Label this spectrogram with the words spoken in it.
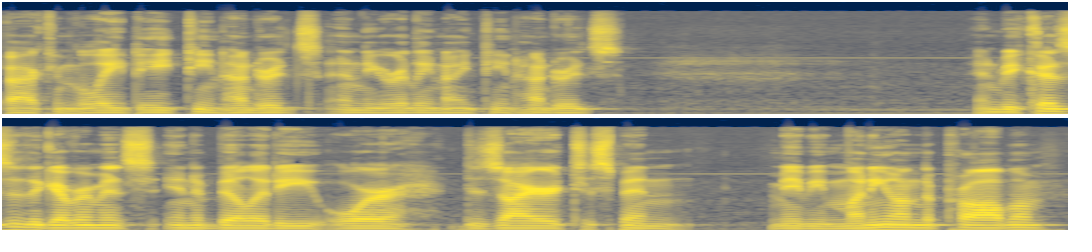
back in the late 1800s and the early 1900s and because of the government's inability or desire to spend maybe money on the problem,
